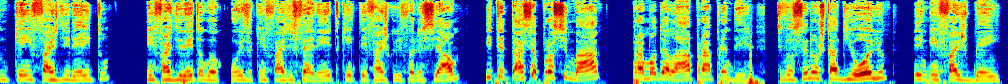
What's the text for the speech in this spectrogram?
em quem faz direito, quem faz direito alguma coisa, quem faz diferente, quem tem, faz com diferencial, e tentar se aproximar para modelar, para aprender. Se você não está de olho em quem faz bem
